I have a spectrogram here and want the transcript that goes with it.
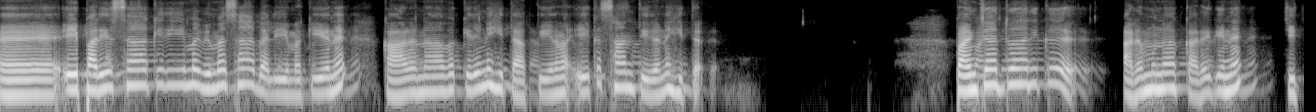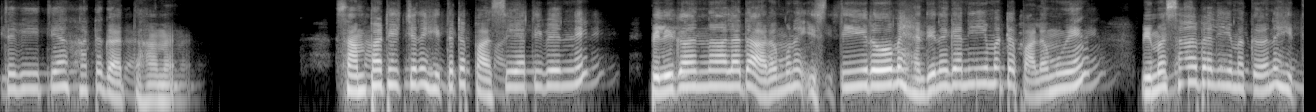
ඒ පරිස්සා කිරීම විමසා බැලීම කියන කාරණාව කෙරෙන හිතක් තියෙනවා ඒක සන්තිරණ හිත. පංචද්වාරික අරමුණක් අරගෙන චිත්තවීතයක් හටගත්තහම. සම්පටිච්චන හිතට පස්සේ ඇතිවෙන්නේ පිළිගන්නා ලද අරමුණ ස්තීරෝම හැඳින ගැනීමට පළමුුවෙන් විමසා බැලීම කරන හිත.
